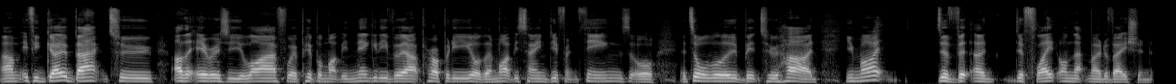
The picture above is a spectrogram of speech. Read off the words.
Um, if you go back to other areas of your life where people might be negative about property or they might be saying different things or it's all a little bit too hard, you might uh, deflate on that motivation.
